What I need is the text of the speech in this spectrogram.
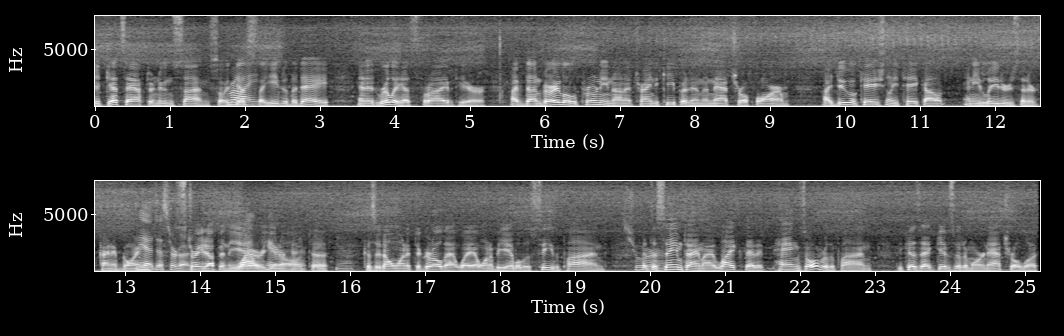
It gets afternoon sun, so it Right. gets the heat of the day, and it really has thrived here. I've done very little pruning on it, trying to keep it in a natural form. I do occasionally take out any leaders that are kind of going Yeah, just sort of straight up in the air, you know, kind of yeah. because I don't want it to grow that way. I want to be able to see the pond. Sure. At the same time, I like that it hangs over the pond because that gives it a more natural look.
